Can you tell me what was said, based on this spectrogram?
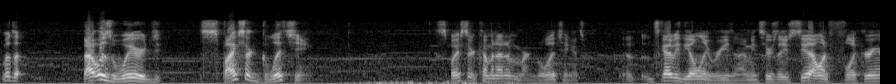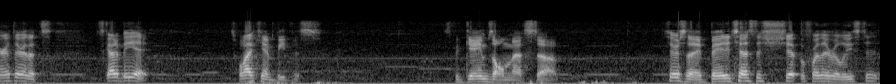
What the? That was weird. Spikes are glitching. Spikes are coming out of them are glitching. It's it's got to be the only reason. I mean, seriously, you see that one flickering right there? That's it's got to be it. That's why I can't beat this. the game's all messed up. Seriously, they beta test this shit before they released it?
